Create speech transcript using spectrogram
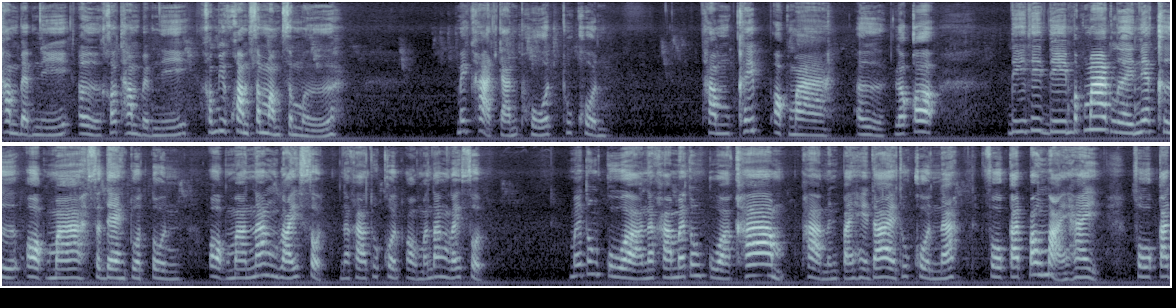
ทำแบบนี้ เออเขาทำแบบนี้เขามีความสม่ำเสมอ ไม่ขาดการโพสต์ทุกคนทำคลิปออกมา เออ แล้วก็ดีที่ดีมากๆเลยเนี่ยคือออกมาแสดงตัวตนออกมานั่งไลฟ์สดนะคะ ทุกคนออกมานั่งไลฟ์สด ไม่ต้องกลัวนะคะ ไม่ต้องกลัวข้ามผ่านมันไปให้ได้ทุกคนนะ โฟกัสเป้าหมายให้ โฟกัส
